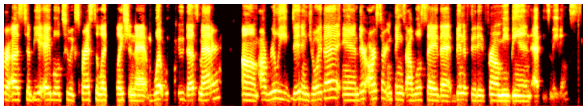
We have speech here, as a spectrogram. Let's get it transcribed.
for us to be able to express to legislation that what we do does matter. Um, I really did enjoy that. And there are certain things I will say that benefited from me being at these meetings.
